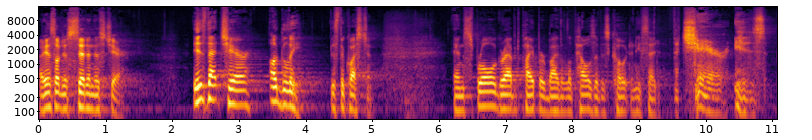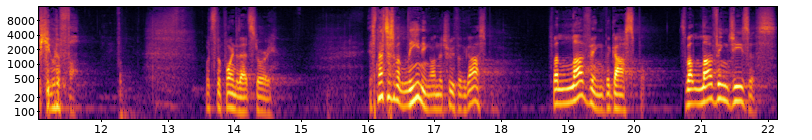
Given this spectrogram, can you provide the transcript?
I guess I'll just sit in this chair. Is that chair ugly? Is the question. And Sproul grabbed Piper by the lapels of his coat and he said, The chair is beautiful. What's the point of that story? It's not just about leaning on the truth of the gospel, it's about loving the gospel, it's about loving Jesus.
